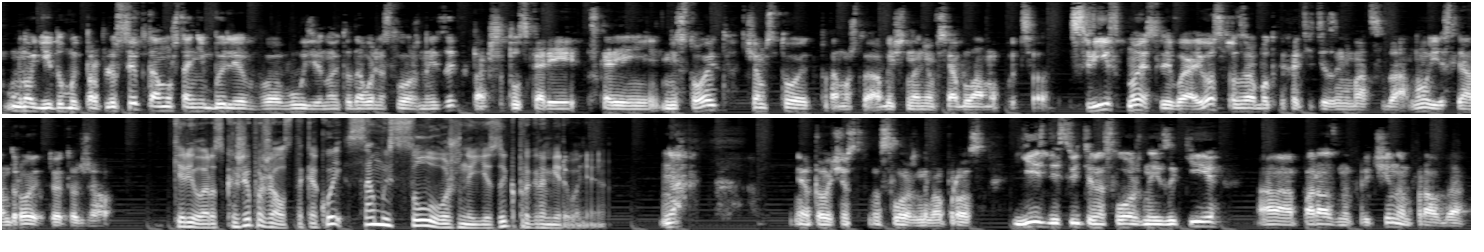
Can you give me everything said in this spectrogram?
Многие думают про плюсы, потому что они были в ВУЗе, но это довольно сложный язык, так что тут скорее, скорее не стоит, чем стоит, потому что обычно на нем все обламываются. Swift, ну, если вы iOS-разработкой хотите заниматься, да. Ну, если Android, то это Java. Кирилл, расскажи, пожалуйста, какой самый сложный язык программирования? Это очень сложный вопрос. Есть действительно сложные языки а, по разным причинам, правда,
